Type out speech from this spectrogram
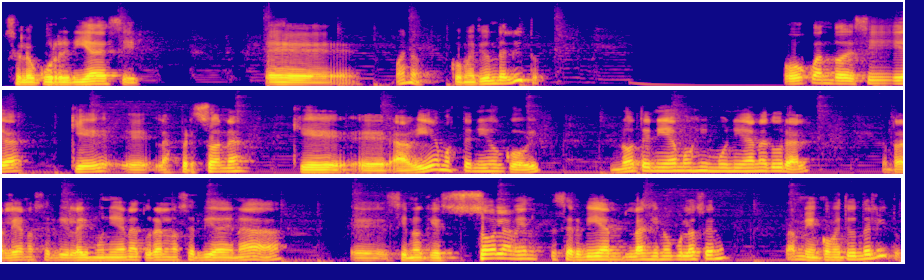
se le ocurriría decir, eh, bueno, cometió un delito. O cuando decía que eh, las personas que eh, habíamos tenido COVID no teníamos inmunidad natural, en realidad no servía, la inmunidad natural no servía de nada, eh, sino que solamente servían las inoculaciones, también cometió un delito.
